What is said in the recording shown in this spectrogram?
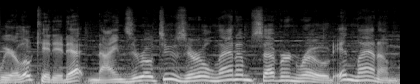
We are located at 9020 Lanham Severn Road in Lanham.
